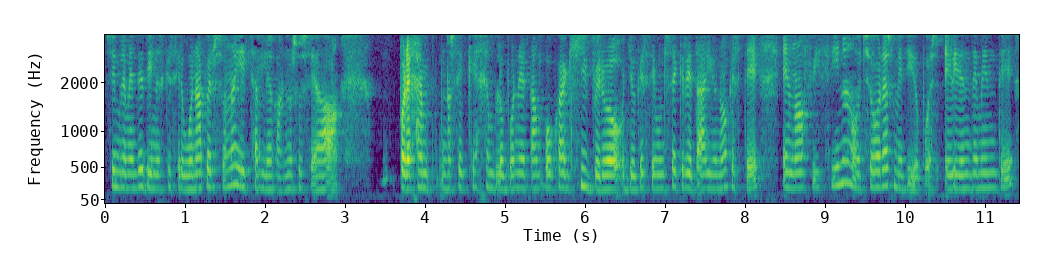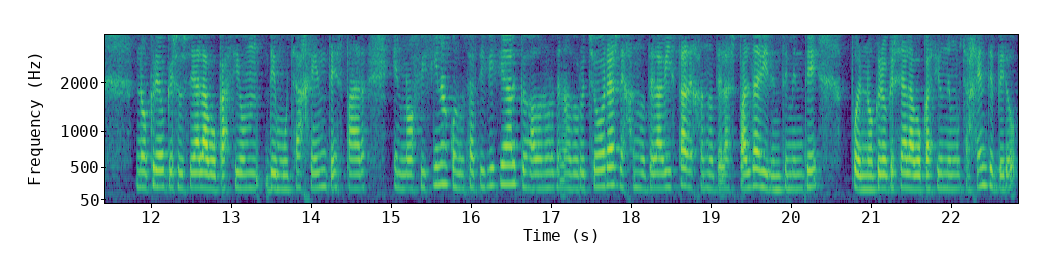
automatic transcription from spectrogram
simplemente tienes que ser buena persona y echarle ganas. O sea, por ejemplo, no sé qué ejemplo poner tampoco aquí, pero yo que sé, un secretario, ¿no? Que esté en una oficina ocho horas metido, pues evidentemente no creo que eso sea la vocación de mucha gente, estar en una oficina con luz artificial, pegado a un ordenador ocho horas, dejándote la vista, dejándote la espalda, evidentemente, pues no creo que sea la vocación de mucha gente, pero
